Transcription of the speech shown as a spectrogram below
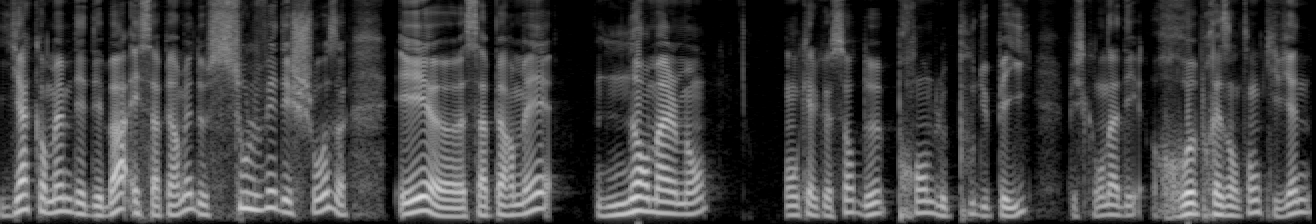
il y a quand même des débats et ça permet de soulever des choses et ça permet normalement en quelque sorte de prendre le pouls du pays puisqu'on a des représentants qui viennent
